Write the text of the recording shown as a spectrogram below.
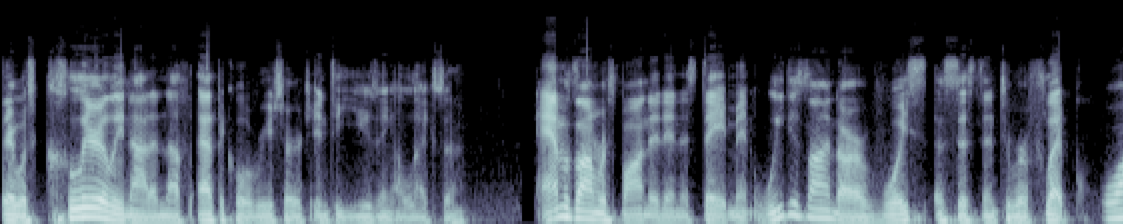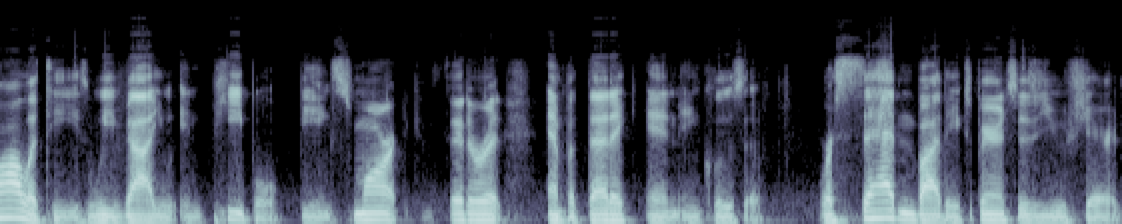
There was clearly not enough ethical research into using alexa Amazon responded in a statement We designed our voice assistant to reflect qualities we value in people being smart, considerate, empathetic, and inclusive. We're saddened by the experiences you shared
